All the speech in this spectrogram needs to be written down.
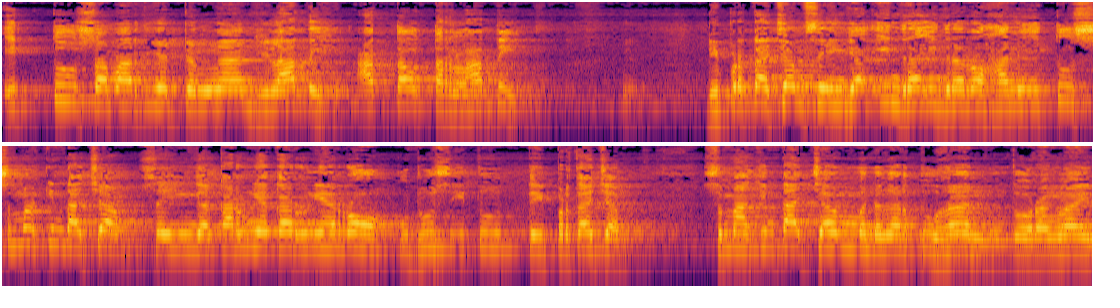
Itu sama artinya dengan dilatih atau terlatih. Dipertajam sehingga indera-indera rohani itu semakin tajam sehingga karunia-karunia roh kudus itu dipertajam. Semakin tajam mendengar Tuhan untuk orang lain.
